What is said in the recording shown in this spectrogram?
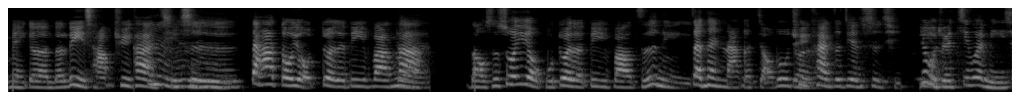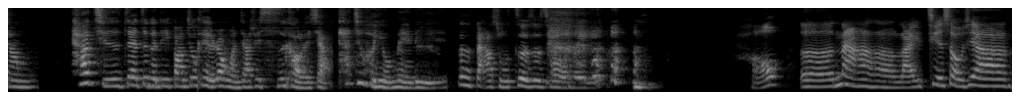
每个人的立场去看，嗯其嗯。实大家都有对的地方。那对老实说，也有不对的地方，只是你站在哪个角度去看这件事情。因为我觉得敬畏名像它其实在这个地方就可以让玩家去思考了一下，它就很有魅力。但是大叔这是超有魅力。嗯 好，呃，那来介绍一下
